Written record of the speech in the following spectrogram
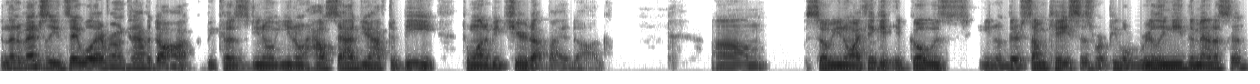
And then eventually you'd say well everyone can have a dog because you know you know how sad do you have to be to want to be cheered up by a dog? Um, so you know i think it, it goes you know there's some cases where people really need the medicine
